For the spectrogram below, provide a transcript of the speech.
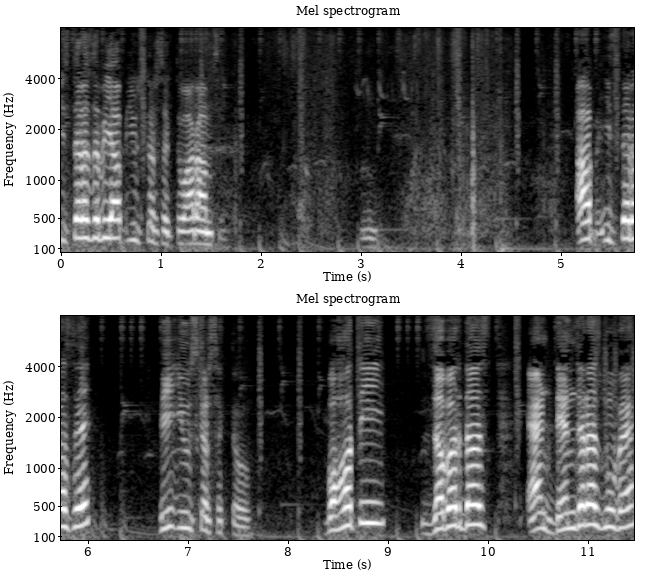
इस तरह से भी आप यूज़ कर सकते हो आराम से। आप इस तरह से भी यूज़ कर सकते हो। बहुत ही ज़बरदस्त एंड डेंजरस मूव है।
